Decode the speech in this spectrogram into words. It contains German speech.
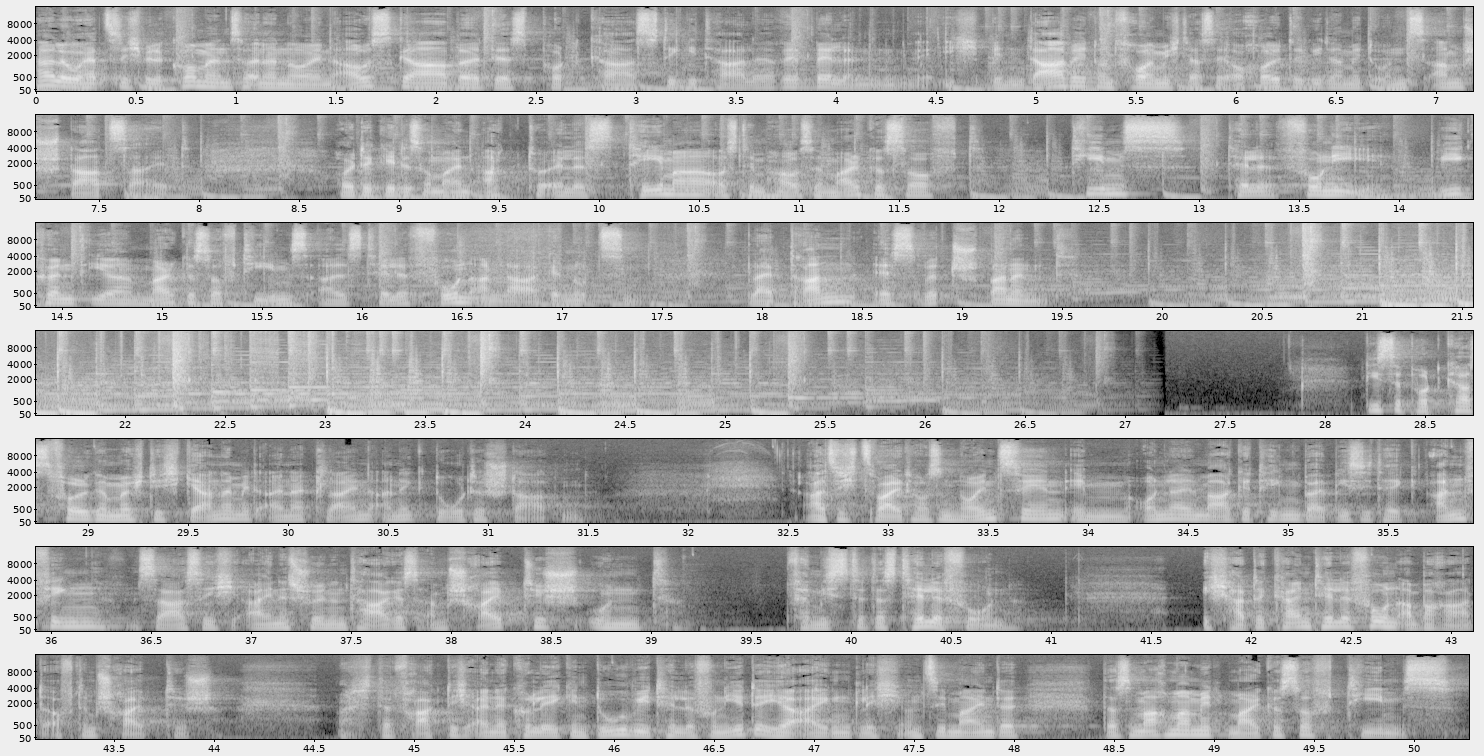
Hallo, herzlich willkommen zu einer neuen Ausgabe des Podcasts Digitale Rebellen. Ich bin David und freue mich, dass ihr auch heute wieder mit uns am Start seid. Heute geht es um ein aktuelles Thema aus dem Hause Microsoft, Teams Telefonie. Wie könnt ihr Microsoft Teams als Telefonanlage nutzen? Bleibt dran, es wird spannend. Diese Podcast-Folge möchte ich gerne mit einer kleinen Anekdote starten. Als ich 2019 im Online-Marketing bei BusyTech anfing, saß ich eines schönen Tages am Schreibtisch und vermisste das Telefon. Ich hatte kein Telefonapparat auf dem Schreibtisch. Da fragte ich eine Kollegin, du, wie telefoniert ihr hier eigentlich? Und sie meinte, das machen wir mit Microsoft Teams.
